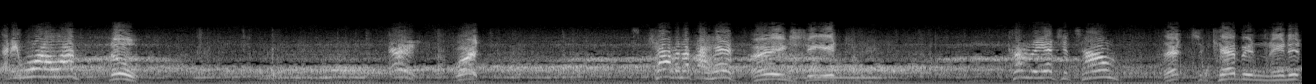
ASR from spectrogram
Any water left? No. Hey! What? Cabin up ahead. I see it. Come to the edge of town? That's a cabin, ain't it?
